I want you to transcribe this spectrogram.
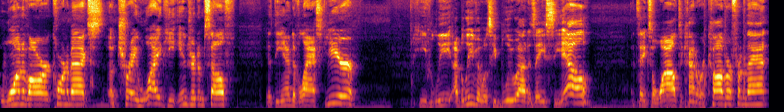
one of our cornerbacks, uh, Trey White, he injured himself at the end of last year. He ble- I believe it was he blew out his ACL. It takes a while to kind of recover from that.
